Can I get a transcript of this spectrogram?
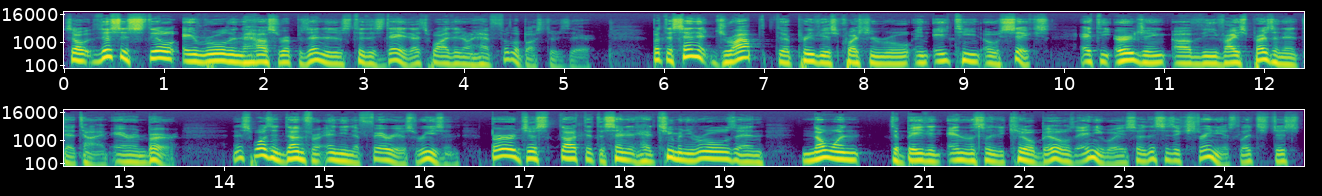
So, this is still a rule in the House of Representatives to this day. That's why they don't have filibusters there. But the Senate dropped the previous question rule in 1806 at the urging of the vice president at that time, Aaron Burr. This wasn't done for any nefarious reason. Burr just thought that the Senate had too many rules and no one debated endlessly to kill bills anyway, so this is extraneous. Let's just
